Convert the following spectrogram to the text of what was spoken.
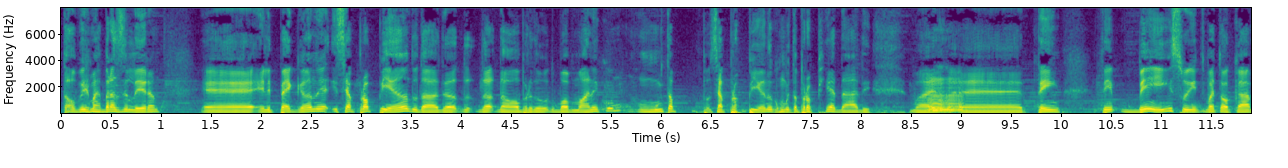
talvez mais brasileira. É, ele pegando e se apropriando da, da, da- da obra do, do Bob Marley com muita. se apropriando com muita propriedade. Mas Uhum. é, tem, tem bem isso, a gente vai tocar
